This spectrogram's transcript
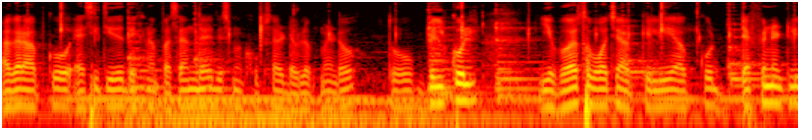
अगर आपको ऐसी चीज़ें देखना पसंद है जिसमें खूब सारा डेवलपमेंट हो तो बिल्कुल ये वर्थ वॉच है आपके लिए। आपको डेफिनेटली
